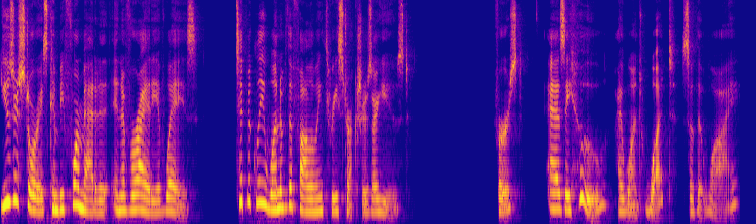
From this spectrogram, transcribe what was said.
User stories can be formatted in a variety of ways. Typically, one of the following three structures are used. First, as a who, I want what so that why,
